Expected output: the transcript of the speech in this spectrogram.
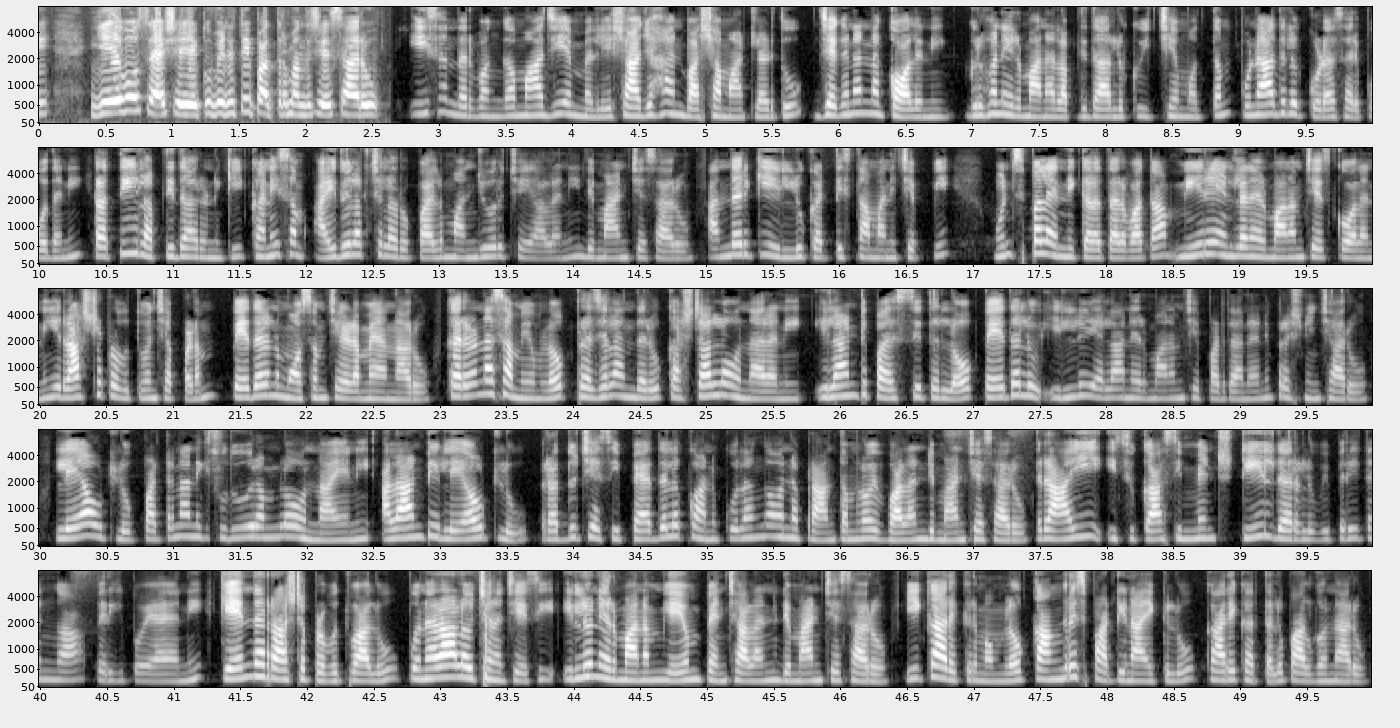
ఏవో శేషయ్యకు వినతి పత్రం అందజేశారు. ఈ సందర్భంగా మాజీ ఎమ్మెల్యే షాజహాన్ బాషా మాట్లాడుతూ జగనన్న కాలనీ గృహ నిర్మాణ లబ్ధిదారులకు ఇచ్చే మొత్తం పునాదులకు కూడా సరిపోదని ప్రతి లబ్ధిదారునికి కనీసం ఐదు లక్షల రూపాయలు మంజూరు చేయాలని డిమాండ్ చేశారు. అందరికీ ఇల్లు కట్టిస్తామని చెప్పి మున్సిపల్ ఎన్నికల తర్వాత మీరే ఇండ్ల నిర్మాణం చేసుకోవాలని రాష్ట్ర ప్రభుత్వం చెప్పడం పేదలను మోసం చేయడమే అన్నారు. కరోనా సమయంలో ప్రజలందరూ కష్టాల్లో ఉన్నారని ఇలాంటి పరిస్థితుల్లో పేదలు ఇల్లు ఎలా నిర్మాణం చేపడతారని ప్రశ్నించారు. లేఅవుట్లు పట్టణానికి సుదూరంలో ఉన్నాయని అలాంటి లేఅవుట్లు రద్దు చేసి పేదలకు అనుకూలంగా ఉన్న ప్రాంతంలో ఇవ్వాలని డిమాండ్ చేశారు. రాయి ఇసుక సిమెంట్ స్టీల్ ధరలు విపరీతంగా పెరిగిపోయాయని కేంద్ర రాష్ట్ర ప్రభుత్వాలు పునరాలోచన చేసి ఇల్లు నిర్మాణం వ్యయం పెంచాలని డిమాండ్ చేశారు. ఈ కార్యక్రమంలో కాంగ్రెస్ పార్టీ నాయకులు కార్యకర్తలు పాల్గొన్నారు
